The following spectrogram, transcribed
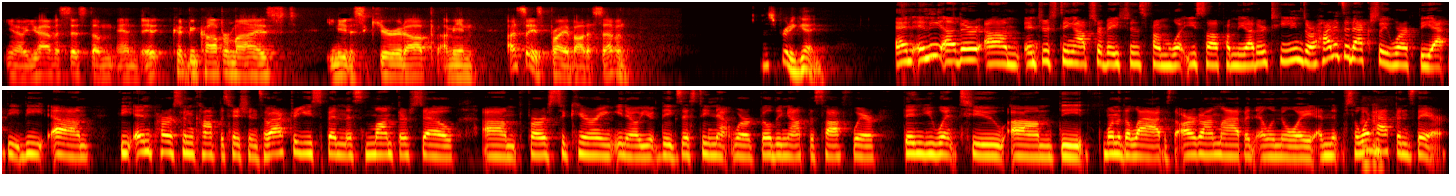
you know you have a system and it could be compromised you need to secure it up i mean i'd say it's probably about a seven that's pretty good and any other um, interesting observations from what you saw from the other teams or how does it actually work the the the um, the in-person competition. So after you spend this month or so um, first securing, you know, your, the existing network, building out the software, then you went to um, the one of the labs, the Argonne lab in Illinois. And th- so what mm-hmm. happens there?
